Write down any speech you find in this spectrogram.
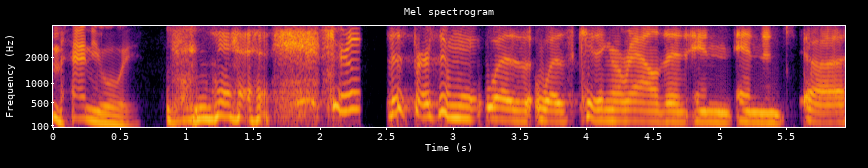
manually. this person was was kidding around, and and and uh,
